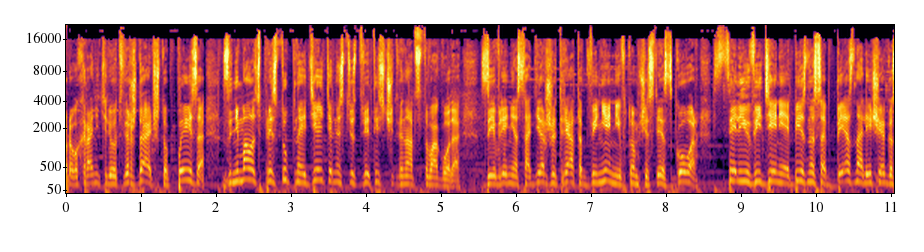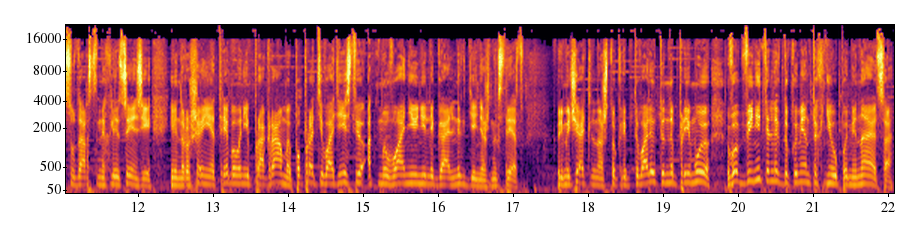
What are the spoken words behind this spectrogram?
Правоохранители утверждают, что Пейза занималась преступной деятельностью с 2012 года. Заявление содержит ряд обвинений, в том числе сговор с целью ведения бизнеса без наличия государственных лицензий и нарушения требований программы по противодействию отмыванию нелегальных денежных средств. Примечательно, что криптовалюты напрямую в обвинительных документах не упоминаются.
